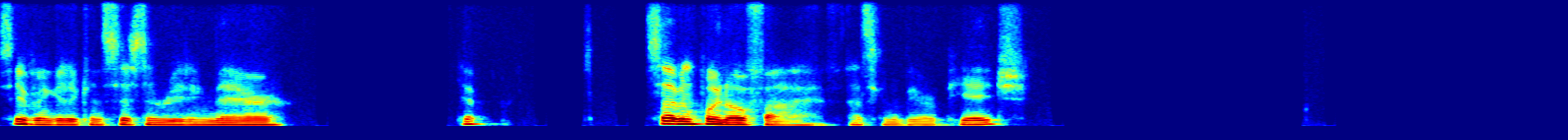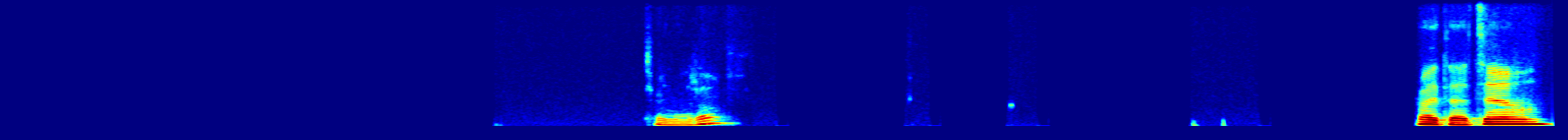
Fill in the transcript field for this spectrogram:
See if we can get a consistent reading there. Yep. 7.05, that's going to be our pH. Turn that off. Write that down.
